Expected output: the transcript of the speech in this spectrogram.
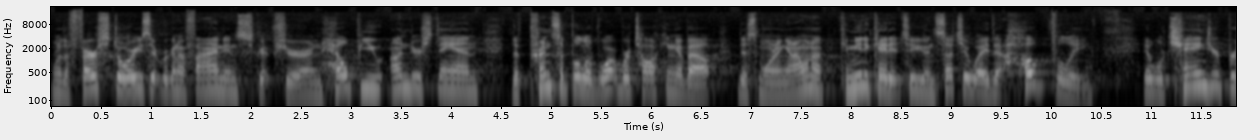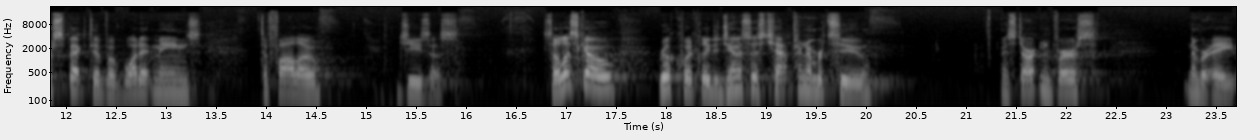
one of the first stories that we're going to find in Scripture, and help you understand the principle of what we're talking about this morning. And I want to communicate it to you in such a way that hopefully it will change your perspective of what it means to follow Jesus. So let's go real quickly to Genesis chapter number 2 and start in verse number 8.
